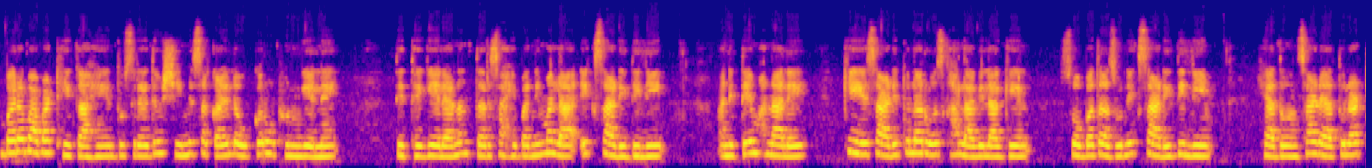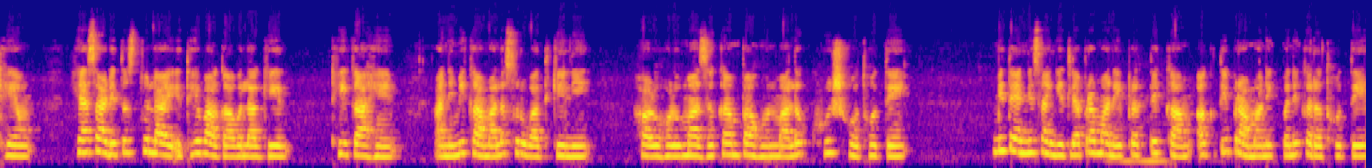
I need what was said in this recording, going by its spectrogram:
बरं बाबा ठीक आहे. दुसऱ्या दिवशी मी सकाळी लवकर उठून गेले. तिथे गेल्यानंतर साहेबांनी मला एक साडी दिली आणि ते म्हणाले की साडी तुला रोज घालावी लागेल. सोबत अजून एक साडी दिली. ह्या दोन साड्या तुला ठेव. ह्या साडीतच तुला इथे वागावं लागेल. ठीक आहे. आणि मी कामाला सुरुवात केली. हळूहळू माझं काम पाहून मालक खुश होत होते. मी त्यांनी सांगितल्याप्रमाणे प्रत्येक काम अगदी प्रामाणिकपणे करत होते.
